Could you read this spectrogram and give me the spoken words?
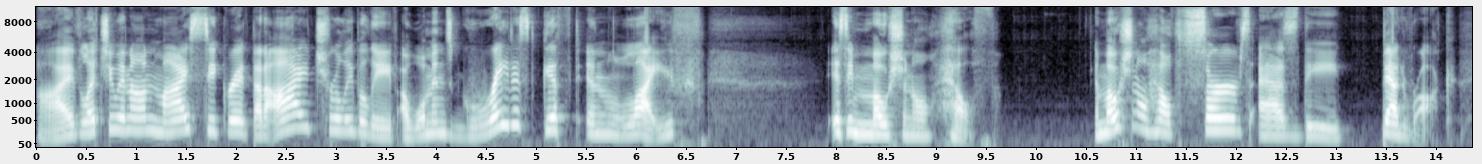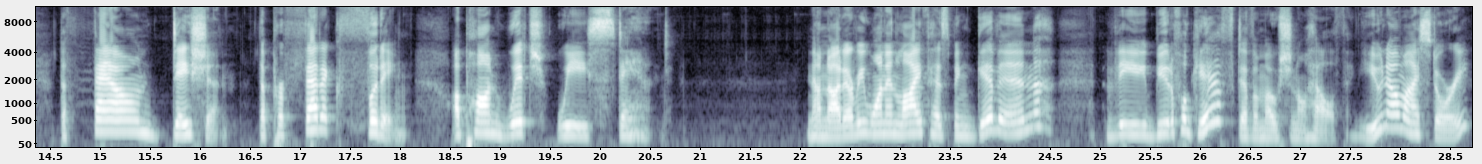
I've let you in on my secret that I truly believe a woman's greatest gift in life is emotional health. Emotional health serves as the bedrock, the foundation, the prophetic footing upon which we stand. Now, not everyone in life has been given the beautiful gift of emotional health. You know my story,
